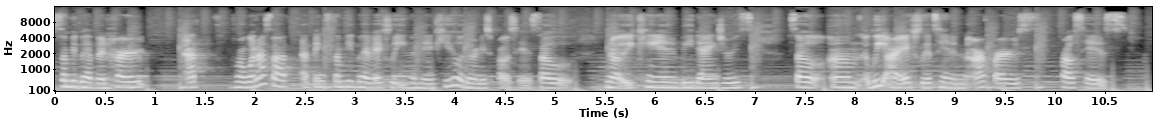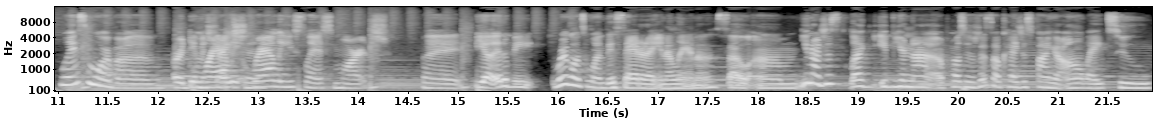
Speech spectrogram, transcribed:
some people have been hurt. I, from what I saw, I think some people have actually even been killed during these protests. So, you know, it can be dangerous. So um, we are actually attending our first protest. Well, it's more of a or a demonstration rally, rally slash march but yeah, it'll be we're going to one this Saturday in Atlanta. So um, you know, just like if you're not a protester, that's okay. Just find your own way to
